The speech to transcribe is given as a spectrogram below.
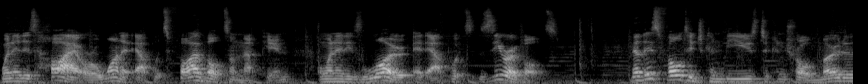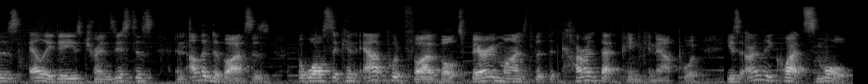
When it is high or a 1, it outputs 5 volts on that pin, and when it is low, it outputs 0 volts. Now this voltage can be used to control motors, LEDs, transistors and other devices, but whilst it can output 5 volts, bear in mind that the current that pin can output is only quite small.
